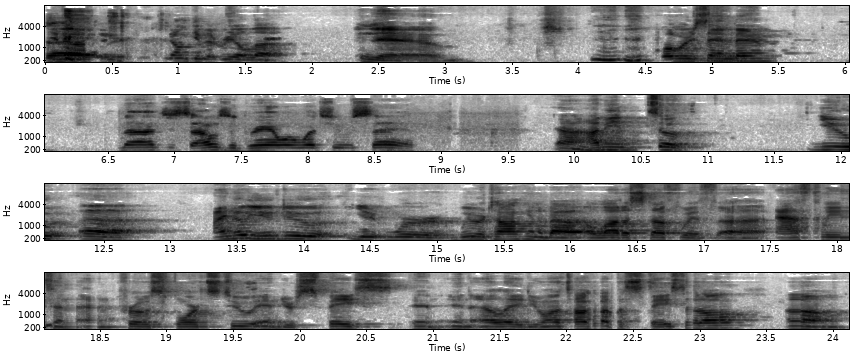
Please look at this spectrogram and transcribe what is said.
you know. You don't give it real love. yeah What were you saying, Baron? No, I just I was agreeing with what you were saying. Uh, I mean, so you, uh, I know you do. You were we were talking about a lot of stuff with uh, athletes and, and pro sports too, and your space in, in LA. Do you want to talk about the space at all? Um,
